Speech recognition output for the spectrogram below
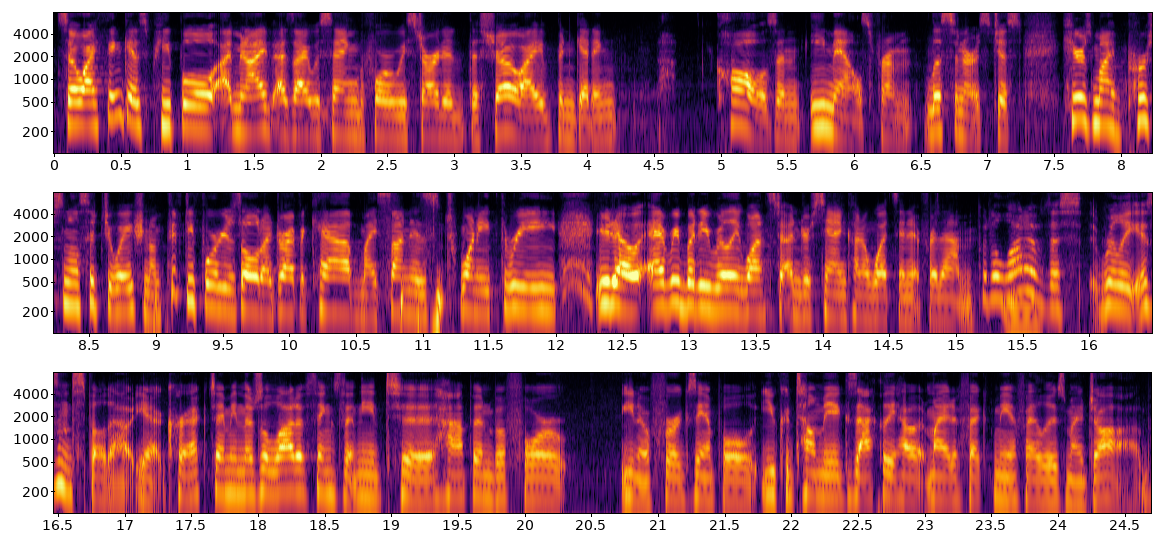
So I think as people, I mean, I've, as I was saying before we started the show, I've been getting calls and emails from listeners just here's my personal situation. I'm 54 years old. I drive a cab. My son is 23 you know everybody really wants to understand kind of what's in it for them. But a lot mm. of this really isn't spelled out yet correct? I mean there's a lot of things that need to happen before you know for example you could tell me exactly how it might affect me if i lose my job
